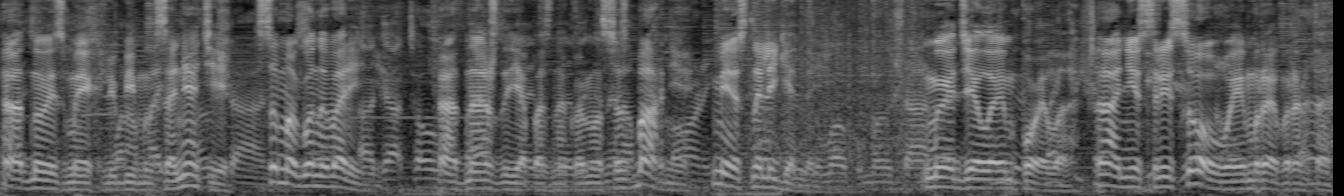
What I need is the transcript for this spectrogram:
Одно из моих любимых занятий – самогоноварение. Однажды я познакомился с Барни, местной легендой. Мы делаем пойло, а не срисовываем Реверента.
